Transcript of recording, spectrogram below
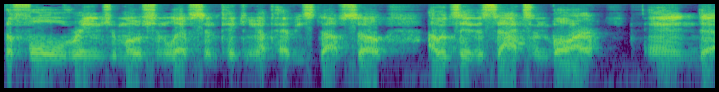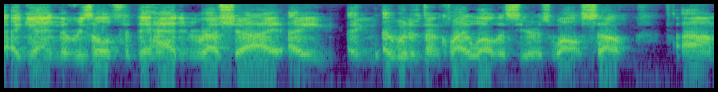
the full range of motion lifts and picking up heavy stuff. So I would say the Saxon bar. And uh, again, the results that they had in Russia, I, I, I would have done quite well this year as well. So, um,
